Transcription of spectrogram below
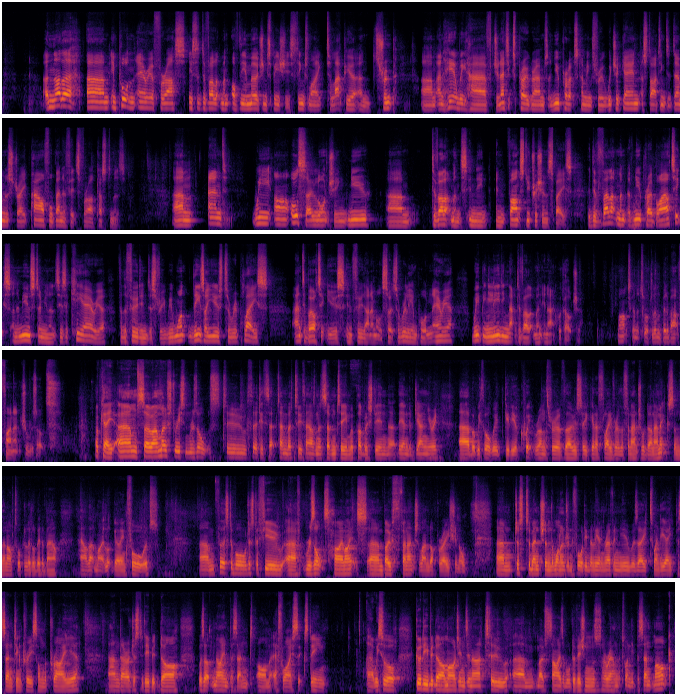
another um, important area for us is the development of the emerging species, things like tilapia and shrimp. Um, and here we have genetics programs and new products coming through, which again are starting to demonstrate powerful benefits for our customers. Um, and we are also launching new um, developments in the advanced nutrition space. The development of new probiotics and immune stimulants is a key area for the food industry. We want, these are used to replace antibiotic use in food animals, so it's a really important area. We've been leading that development in aquaculture. Mark's going to talk a little bit about financial results. Okay, um, so our most recent results to 30th September 2017 were published in uh, the end of January, uh, but we thought we'd give you a quick run through of those so you get a flavour of the financial dynamics, and then I'll talk a little bit about how that might look going forwards. Um, first of all, just a few uh, results highlights, um, both financial and operational. Um, just to mention, the 140 million revenue was a 28% increase on the prior year and our adjusted EBITDA was up 9% on FY16. Uh, we saw good EBITDA margins in our two um, most sizable divisions around the 20% mark.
